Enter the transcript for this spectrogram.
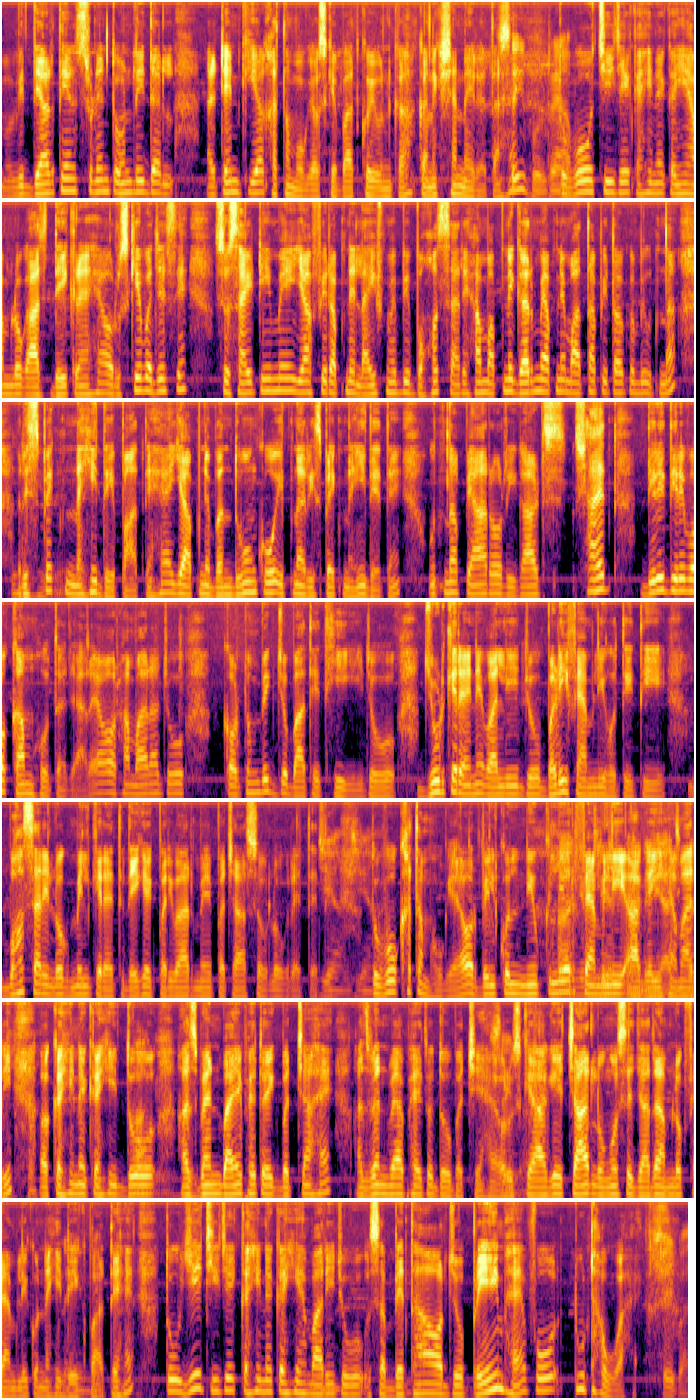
विद्यार्थी and student only the attend किया ख़त्म हो गया उसके बाद कोई उनका कनेक्शन नहीं रहता है। सही बोल रहे हैं तो वो चीज़ें कहीं ना कहीं हम लोग आज देख रहे हैं और उसके वजह से सोसाइटी में या फिर अपने लाइफ में भी बहुत सारे हम अपने घर में अपने माता पिता को भी उतना रिस्पेक्ट नहीं दे पाते हैं या अपने बंधुओं को इतना रिस्पेक्ट नहीं देते हैं। उतना प्यार और रिगार्ड्स शायद धीरे धीरे वो कम होता जा रहा है और हमारा जो कौटुंबिक जो बातें थी जो जुड़ के रहने वाली जो बड़ी फैमिली होती थी बहुत सारे लोग मिल के रहते थे। एक एक परिवार में पचास सौ लोग रहते थे। हाँ जी हाँ। तो वो ख़त्म हो गया और बिल्कुल न्यूक्लियर हाँ, फैमिली आ गई है हमारी। और कहीं ना कहीं दो हस्बैंड वाइफ है तो एक बच्चा है हस्बैंड वाइफ है तो दो बच्चे हैं और उसके आगे चार लोगों से ज़्यादा हम लोग फैमिली को नहीं देख पाते हैं। तो ये चीज़ें कहीं ना कहीं हमारी जो सभ्यता और जो प्रेम है वो टूटा हुआ है।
